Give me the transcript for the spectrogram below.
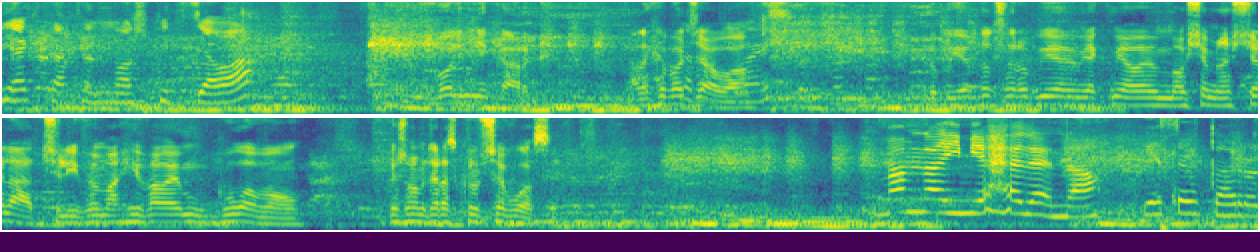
Jak tam ten moszpit działa? Boli mnie kark, ale chyba działa. Robiłem to, co robiłem jak miałem 18 lat, czyli wymachiwałem głową. Tylko, że mam teraz krótsze włosy. Mam na imię Helena. Jestem Karol.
